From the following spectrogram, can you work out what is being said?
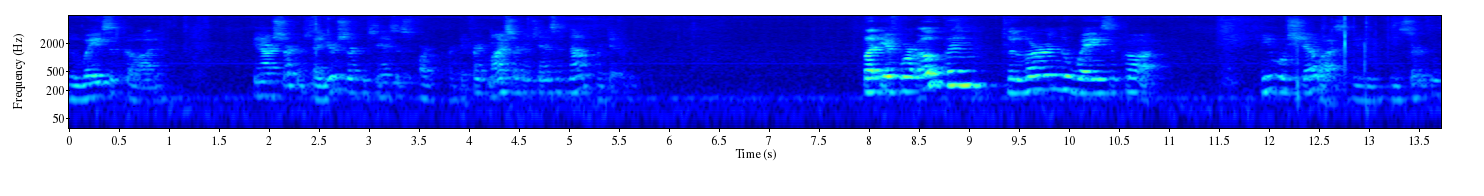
the ways of God in our circumstances. Your circumstances are, are different, my circumstances now are different. But if we're open to learn the ways of God, He will show us in, in certain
